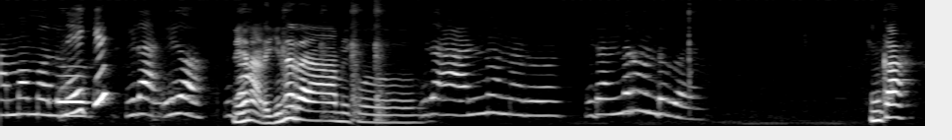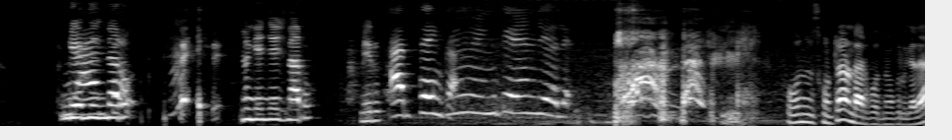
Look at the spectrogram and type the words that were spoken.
అమ్మమ్మలు నీకు? ఇడ ఇడ నేను అడిగినరా మీకు? ఇడ అన్న ఉన్నాడు. ఇడ అందరూ ఉండరు కదా. ఇంకా ఇంకేం చేసినారు? ఇంకేం చేసినారు మీరు? అంతే ఇంకా. ఇంకేం చేయలే. ఫోన్ చూసుకుంటా ఉండారు పొద్దు ముగ్గులు కదా?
